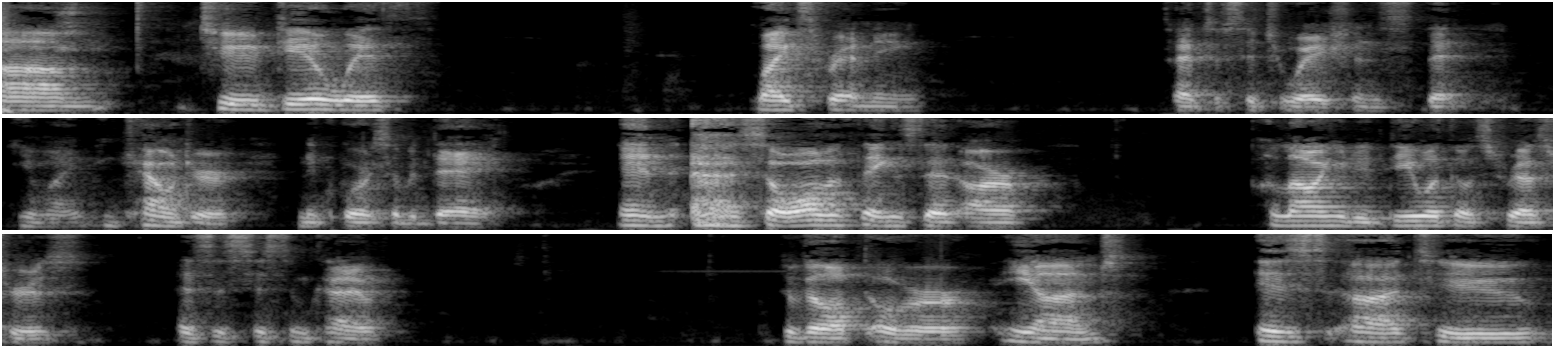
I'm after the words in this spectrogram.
um, to deal with life threatening types of situations that you might encounter in the course of a day. And so, all the things that are allowing you to deal with those stressors as the system kind of developed over eons is uh, to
